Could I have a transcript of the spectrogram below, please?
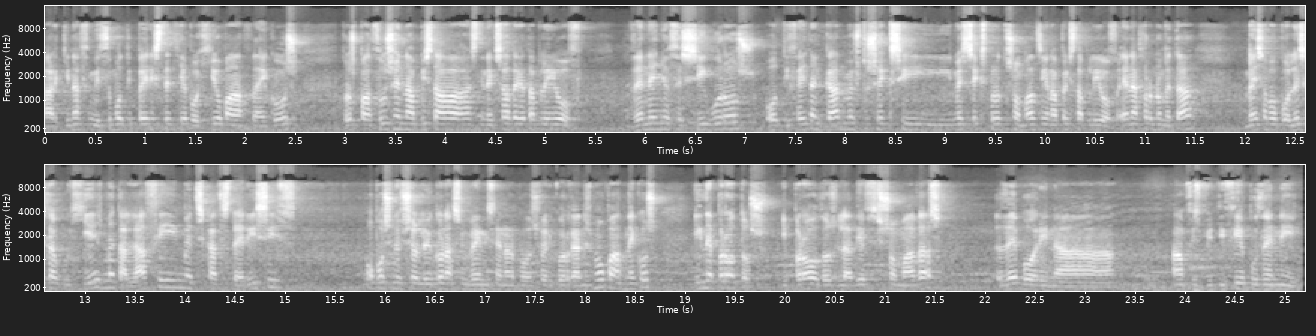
αρκεί να θυμηθούμε ότι πέρυσι τέτοια εποχή ο Παναθηναϊκός προσπαθούσε να μπει στα, στην εξάδα για τα play-off. Δεν ένιωθε σίγουρος ότι θα ήταν καν μέσα, στους 6, μέσα στις 6 πρώτες ομάδες για να παίξει τα play-off. Ένα χρόνο μετά, μέσα από πολλές κακουχίες, με τα λάθη, με τις καθυστερήσεις, όπως είναι φυσιολογικό να συμβαίνει σε έναν ποδοσφαιρικό οργανισμό, ο Παναθηναϊκός είναι πρώτος. Η πρόοδος δηλαδή αυτής της ομάδας δεν μπορεί να αμφισβητηθεί επουδενή.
